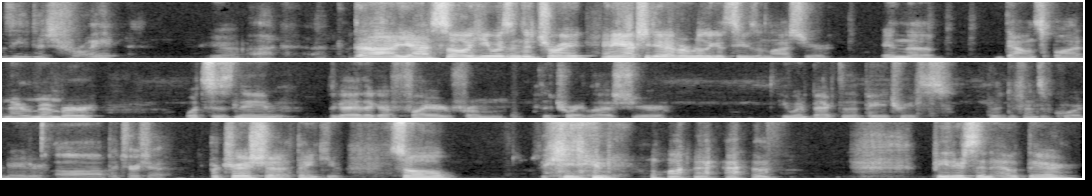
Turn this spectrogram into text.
was he in Detroit? Yeah. Fuck. Uh, yeah. So he was in Detroit, and he actually did have a really good season last year in the down spot. And I remember, what's his name? The guy that got fired from Detroit last year. He went back to the Patriots, the defensive coordinator. Uh, Patricia. Patricia, thank you. So he didn't want to have Peterson out there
